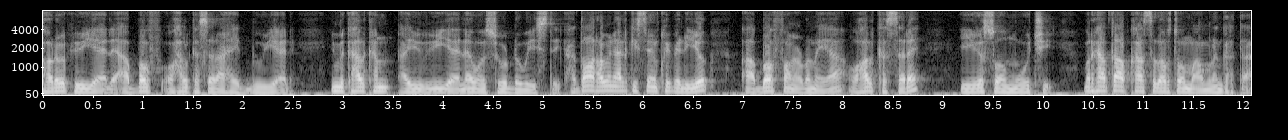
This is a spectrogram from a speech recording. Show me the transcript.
hore wuxuu yaalay above oo halka sare ahayd buu yaalay imika halkan ayuu ii yaalaa waan soo dhaweystay haddaan rabo in halkiisa aan ku celiyo above aan odhanayaa oo halka sare iiga soo muuji. Markaa taabkaasaad horta maamulan kartaa.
